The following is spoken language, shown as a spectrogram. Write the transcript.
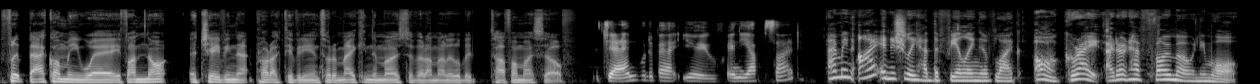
flipped back on me where if I'm not achieving that productivity and sort of making the most of it, I'm a little bit tough on myself. Jan, what about you? Any upside? I mean, I initially had the feeling of like, oh, great, I don't have FOMO anymore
